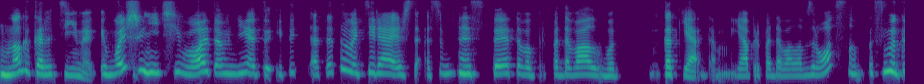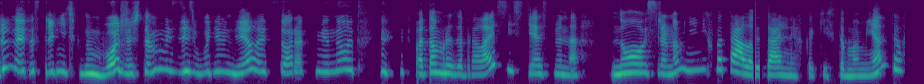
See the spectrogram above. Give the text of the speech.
много картинок, и больше ничего там нету, и ты от этого теряешься, особенно если ты этого преподавал вот как я там, я преподавала взрослым, смотрю на эту страничку, ну, боже, что мы здесь будем делать 40 минут? Потом разобралась, естественно, но все равно мне не хватало детальных каких-то моментов,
